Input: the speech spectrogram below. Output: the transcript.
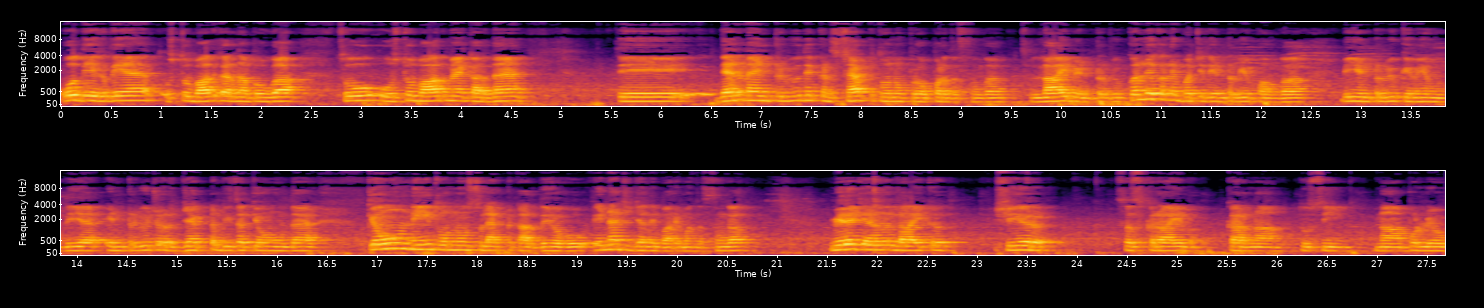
ਉਹ ਦੇਖਦੇ ਆ, ਉਸ ਤੋਂ ਬਾਅਦ ਕਰਨਾ ਪਊਗਾ। ਸੋ, ਉਸ ਤੋਂ ਬਾਅਦ ਮੈਂ ਕਰਦਾ ਤੇ ਦੈਨ ਮੈਂ ਇੰਟਰਵਿਊ ਦੇ ਕਨਸੈਪਟ ਤੁਹਾਨੂੰ ਪ੍ਰੋਪਰ ਦੱਸੂਗਾ। ਲਾਈਵ ਇੰਟਰਵਿਊ ਕੱਲੇ ਕੱਲੇ ਬੱਚੇ ਦੇ ਇੰਟਰਵਿਊ ਪਾਉਂਗਾ ਵੀ ਇੰਟਰਵਿਊ ਕਿਵੇਂ ਹੁੰਦੀ ਹੈ ਇੰਟਰਵਿਊ ਚ ਰਿਜੈਕਟ ਵੀਜ਼ਾ ਕਿਉਂ ਹੁੰਦਾ ਹੈ, ਕਿਉਂ ਨਹੀਂ ਤੁਹਾਨੂੰ ਸਿਲੈਕਟ ਕਰਦੇ ਉਹ, ਇਹਨਾਂ ਚੀਜ਼ਾਂ ਦੇ ਬਾਰੇ ਮੈਂ ਦੱਸੂਗਾ। ਮੇਰੇ ਚੈਨਲ ਨੂੰ ਲਾਈਕ ਸ਼ੇਅਰ ਸਬਸਕ੍ਰਾਈਬ ਕਰਨਾ ਤੁਸੀਂ ਨਾ ਭੁੱਲਿਓ।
